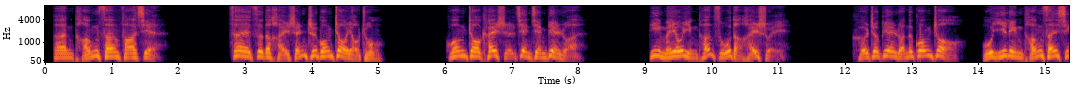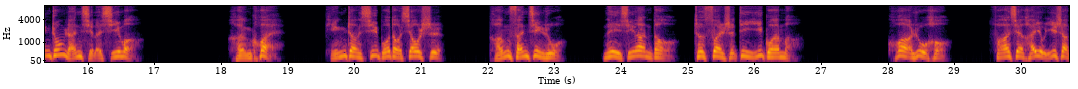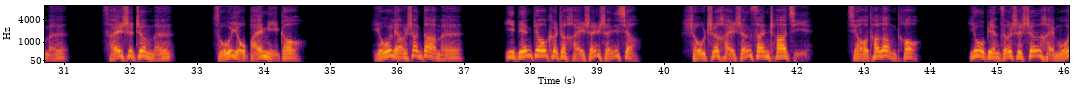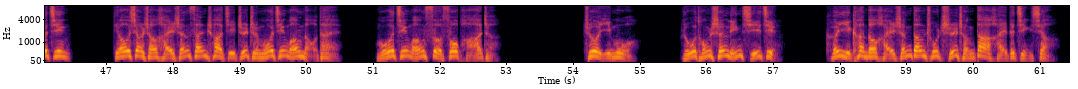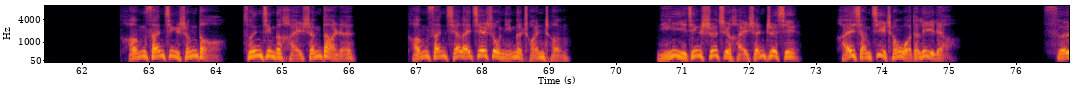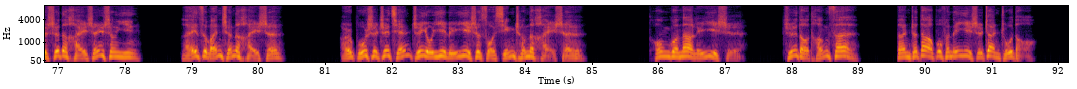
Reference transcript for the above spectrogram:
但唐三发现，再次的海神之光照耀中，光照开始渐渐变软，并没有引他阻挡海水。可这变软的光照，无疑令唐三心中燃起了希望。很快，屏障稀薄到消失，唐三进入，内心暗道：这算是第一关吗？跨入后，发现还有一扇门才是正门，足有百米高。有两扇大门，一边雕刻着海神神像，手持海神三叉戟，脚踏浪涛；右边则是深海魔鲸。雕像上，海神三叉戟直指魔晶王脑袋，魔晶王瑟缩爬着。这一幕如同身临其境，可以看到海神当初驰骋大海的景象。唐三晋升道：“尊敬的海神大人，唐三前来接受您的传承。您已经失去海神之心，还想继承我的力量？”此时的海神声音来自完全的海神，而不是之前只有一缕意识所形成的海神。通过那缕意识指导唐三，但这大部分的意识占主导，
